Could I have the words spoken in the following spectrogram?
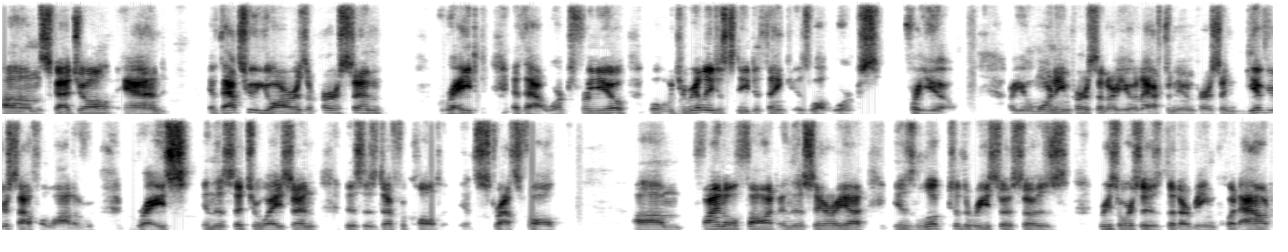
um, schedule. And if that's who you are as a person, great if that works for you. But what you really just need to think is what works for you. Are you a morning person? Are you an afternoon person? Give yourself a lot of grace in this situation. This is difficult. It's stressful. Um, final thought in this area is look to the resources resources that are being put out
